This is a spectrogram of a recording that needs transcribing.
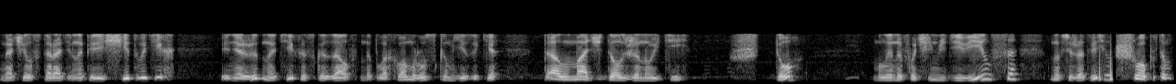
начал старательно пересчитывать их и неожиданно тихо сказал на плохом русском языке «Толмач должен уйти». «Что?» Млынов очень удивился, но все же ответил шепотом,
